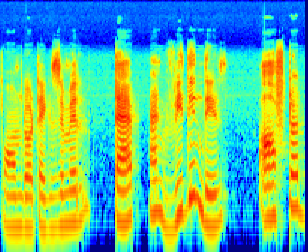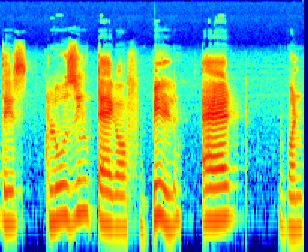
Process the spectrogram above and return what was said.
pom.xml tab and within this, after this closing tag of build, add one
